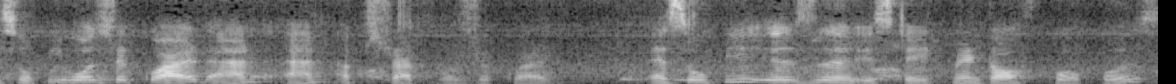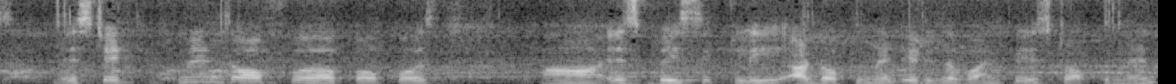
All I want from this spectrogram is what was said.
SOP was required and an abstract was required. SOP is a statement of purpose. A statement of uh, purpose uh, is basically a document, it is a one page document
